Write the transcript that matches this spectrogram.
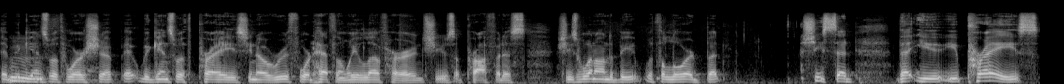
It hmm. begins with worship. It begins with praise. You know, Ruth Ward Heflin, we love her, and she was a prophetess. She's went on to be with the Lord, but she said that you, you praise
